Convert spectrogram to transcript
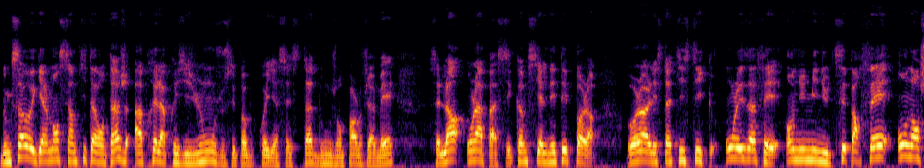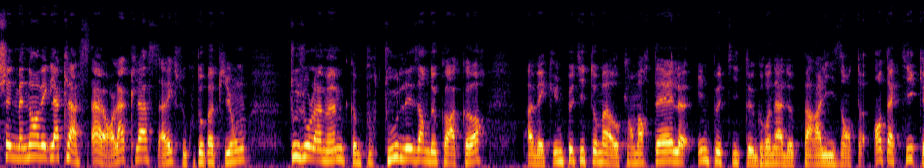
Donc ça également c'est un petit avantage. Après la précision, je sais pas pourquoi il y a cette stat, donc j'en parle jamais. Celle-là, on la passe, c'est comme si elle n'était pas là. Voilà, les statistiques, on les a fait en une minute, c'est parfait. On enchaîne maintenant avec la classe. Alors la classe avec ce couteau papillon, toujours la même comme pour toutes les armes de corps à corps. Avec une petite tomahawk en mortel, une petite grenade paralysante en tactique.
